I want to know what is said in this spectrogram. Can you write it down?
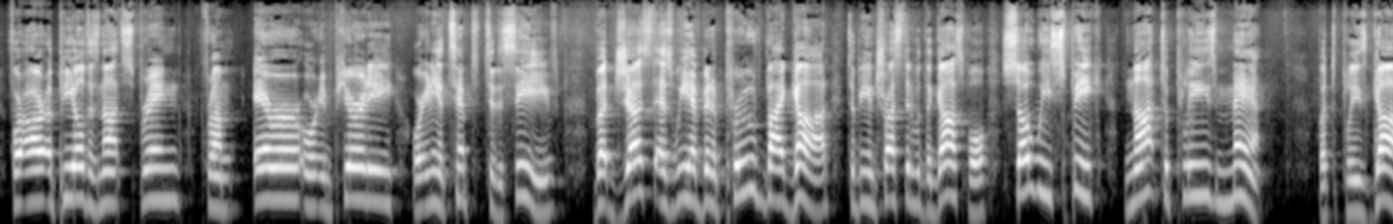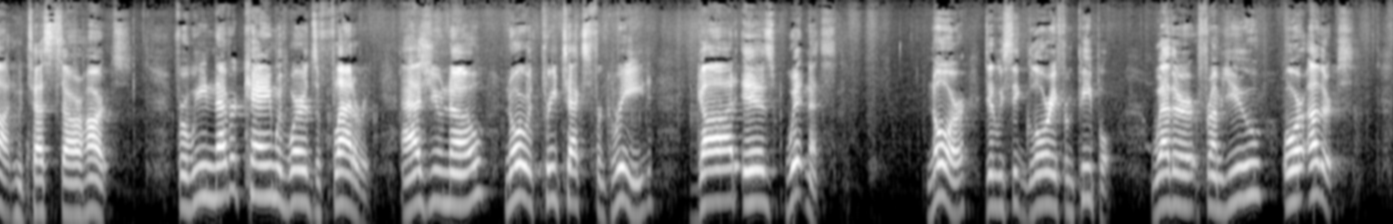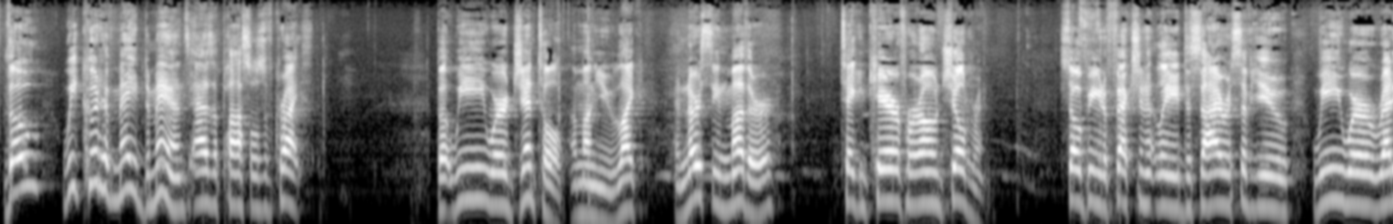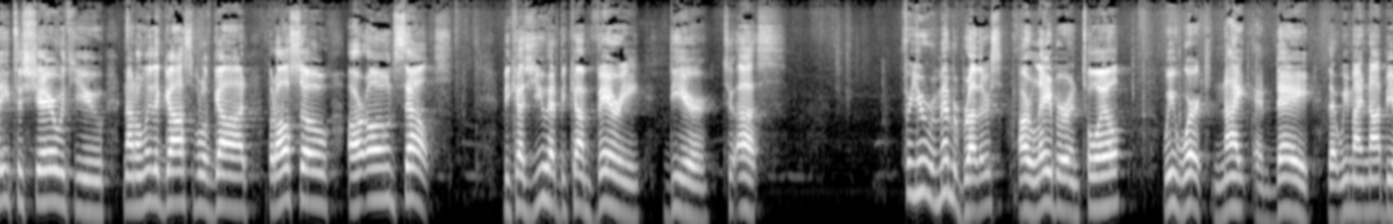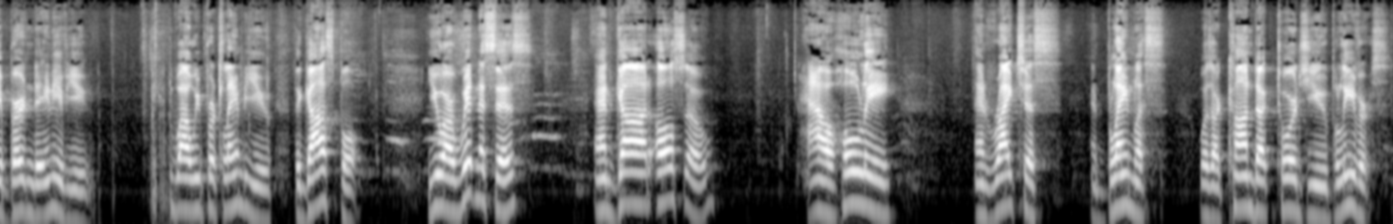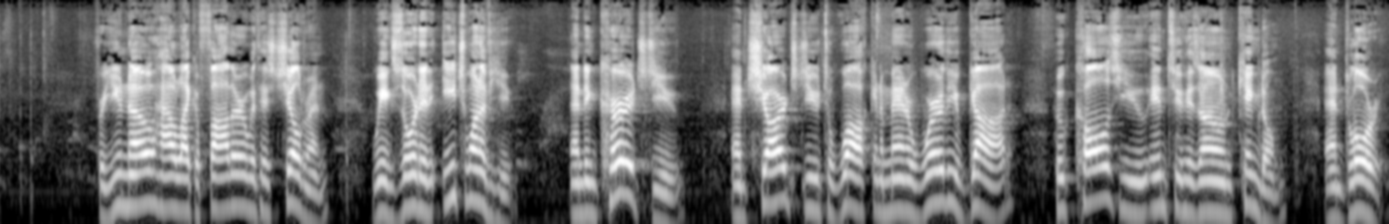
For our appeal does not spring from error or impurity or any attempt to deceive but just as we have been approved by God to be entrusted with the gospel, so we speak not to please man, but to please God who tests our hearts. For we never came with words of flattery, as you know, nor with pretext for greed. God is witness. Nor did we seek glory from people, whether from you or others. Though we could have made demands as apostles of Christ. But we were gentle among you, like a nursing mother taking care of her own children. So, being affectionately desirous of you, we were ready to share with you not only the gospel of God, but also our own selves, because you had become very dear to us. For you remember, brothers, our labor and toil. We worked night and day that we might not be a burden to any of you. While we proclaim to you the gospel, you are witnesses, and God also, how holy and righteous and blameless was our conduct towards you, believers. For you know how, like a father with his children, we exhorted each one of you and encouraged you and charged you to walk in a manner worthy of God who calls you into his own kingdom and glory.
